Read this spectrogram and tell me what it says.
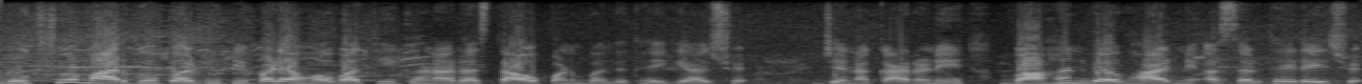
વૃક્ષો માર્ગો પર તૂટી પડ્યા હોવાથી ઘણા રસ્તાઓ પણ બંધ થઈ ગયા છે. જેના કારણે વાહન વ્યવહારને અસર થઈ રહી છે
